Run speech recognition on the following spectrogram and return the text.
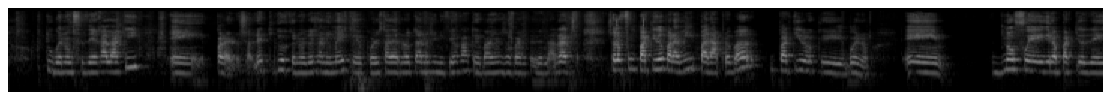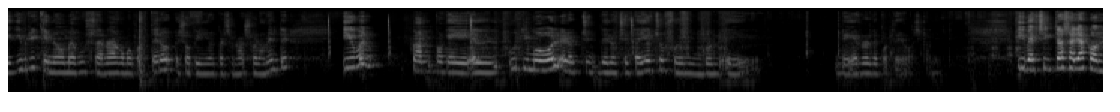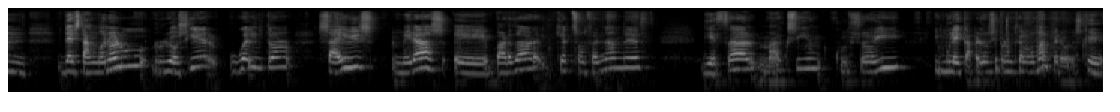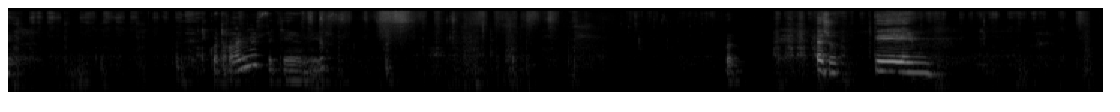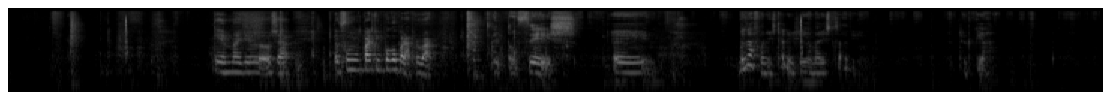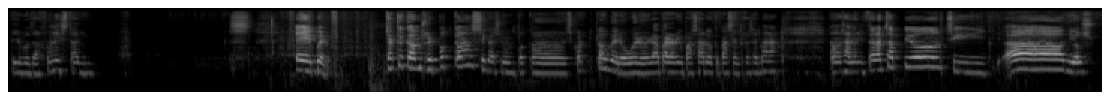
Tuve un 11 de gala aquí. Eh, para los atléticos, que no desaniméis, que por esta derrota no significa que vayan a perder de la racha. Solo fue un partido para mí, para probar. Un partido que, bueno, eh, no fue gran partido de Gibri, que no me gusta nada como portero, es opinión personal solamente. Y bueno, porque el último gol el del 88 fue un gol eh, de error de portero, básicamente. Y Besiktas salía con Destangonolu, Rosier, Wellington, Saiz, Meras, eh, Bardar, Kietson Fernández, Gezal, Maxim, Kulsoi y Muleika. Perdón si pronuncio algo mal, pero es que... 24 años, ¿de qué años? Bueno, eso, que... que mayor, o sea, fue un partido un poco para probar. Entonces, eh, Vodafone Stadium se llama el estadio. Turquía. El Vodafone Stadium. Eh, bueno, ya que acabamos el podcast, sé que ha sido un podcast cortito, pero bueno, era para repasar lo que pasa entre semanas. Vamos a analizar la Champions y adiós.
